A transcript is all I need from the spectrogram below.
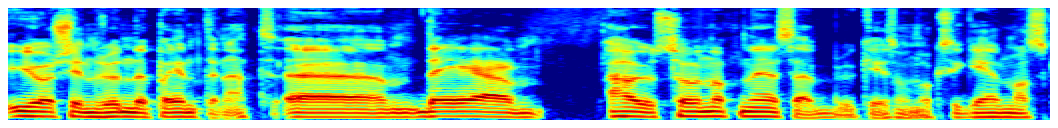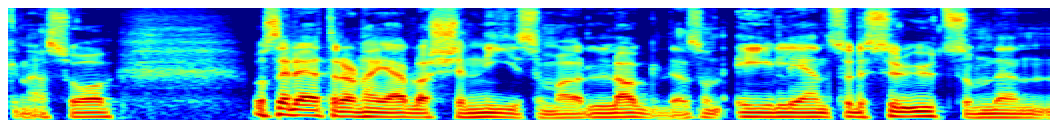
gjør sin runde på internett. det er Jeg har jo søvnapné, så jeg bruker sånn oksygenmaske når jeg sover. Og så er det et eller annet jævla geni som har lagd en sånn alien, så det ser ut som den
